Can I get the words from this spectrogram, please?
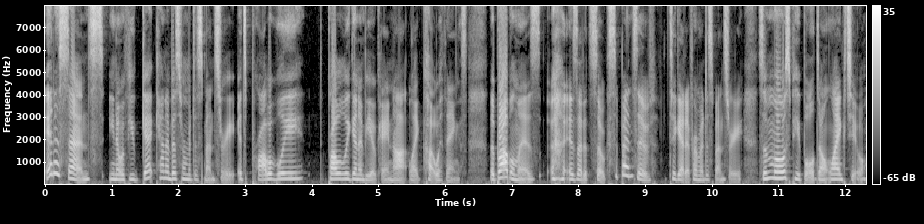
in a sense, you know, if you get cannabis from a dispensary, it's probably probably going to be okay, not like cut with things. The problem is is that it's so expensive to get it from a dispensary. So most people don't like to.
